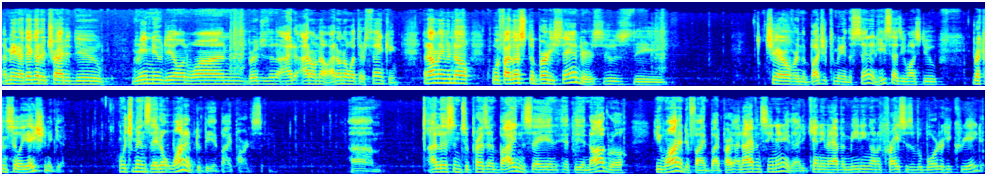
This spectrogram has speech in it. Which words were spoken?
I mean, are they gonna try to do Green New Deal in one, bridges in, I, I don't know. I don't know what they're thinking. And I don't even know, well, if I listen to Bernie Sanders, who's the chair over in the Budget Committee in the Senate, he says he wants to do reconciliation again, which means they don't want it to be a bipartisan. Um, I listened to President Biden say in, at the inaugural, he wanted to find bipartisan, and I haven't seen any of that. He can't even have a meeting on a crisis of a border he created.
